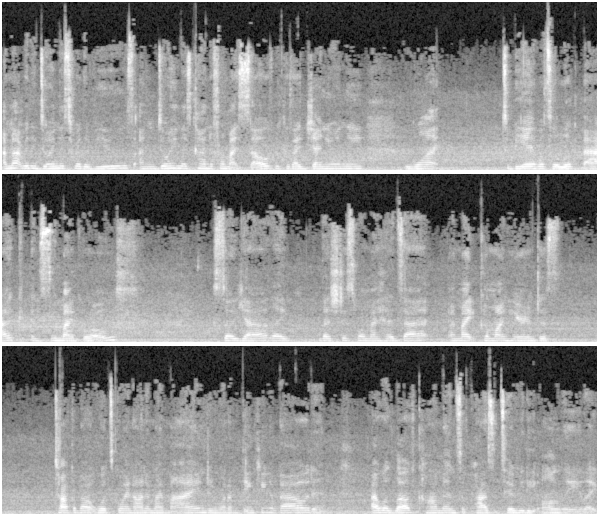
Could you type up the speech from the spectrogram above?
I'm not really doing this for the views. I'm doing this kind of for myself because I genuinely want to be able to look back and see my growth. So yeah, like that's just where my head's at. I might come on here and just talk about what's going on in my mind and what I'm thinking about and I would love comments of positivity only. Like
